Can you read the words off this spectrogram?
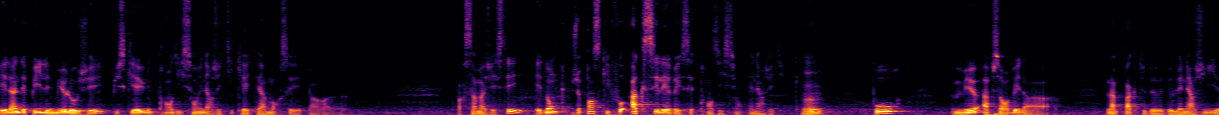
est l'un des pays les mieux logés, puisqu'il y a eu une transition énergétique qui a été amorcée par, euh, par Sa Majesté. Et donc, je pense qu'il faut accélérer cette transition énergétique. Hum pour mieux absorber la, l'impact de, l'énergie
